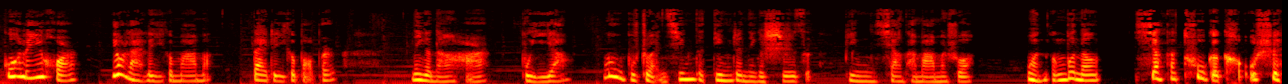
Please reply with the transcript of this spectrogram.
过了一会儿，又来了一个妈妈，带着一个宝贝儿。那个男孩不一样，目不转睛的盯着那个狮子，并向他妈妈说：“我能不能向他吐个口水？”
